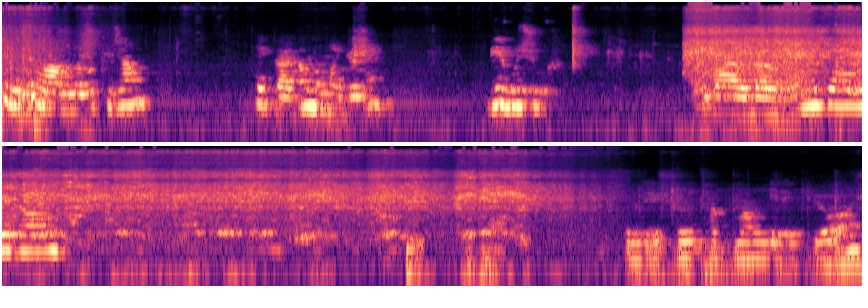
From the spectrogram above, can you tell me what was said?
Şimdi kıvamına bakacağım. Tekrardan ona göre bir buçuk bardağı un koydum. Şimdi şunu takmam gerekiyor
